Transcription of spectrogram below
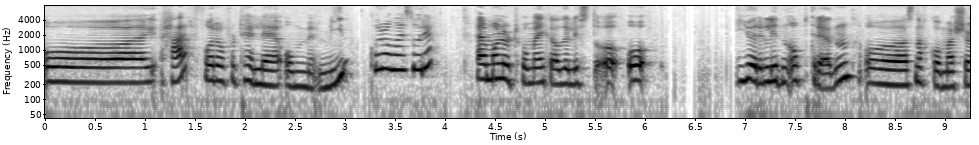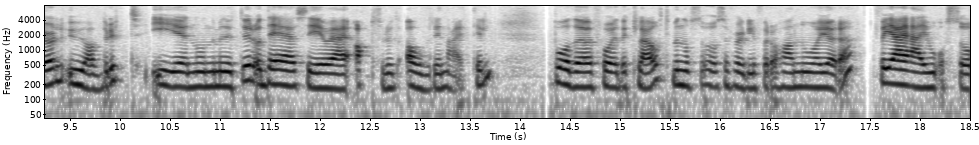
Og her for å fortelle om min koronahistorie. Herman lurte på om jeg ikke hadde lyst til å, å, gjøre en liten opptreden og snakke om meg sjøl uavbrutt i noen minutter, og det sier jo jeg absolutt aldri nei til. Både for the clout, men også selvfølgelig for å ha noe å gjøre. For jeg er jo også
